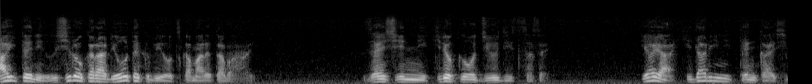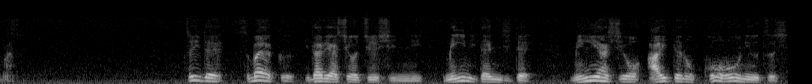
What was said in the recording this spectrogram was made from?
相手に後ろから両手首をつかまれた場合全身に気力を充実させやや左に展開します。ついで素早く左足を中心に右に転じて右足を相手の後方に移し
